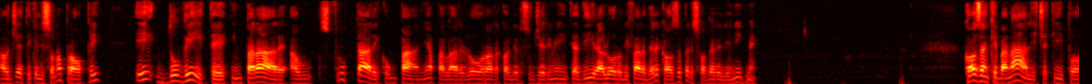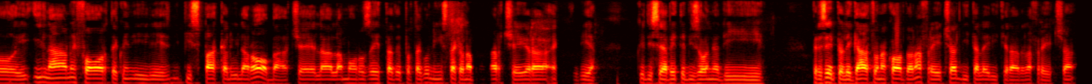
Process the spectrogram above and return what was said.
ha oggetti che gli sono propri e dovete imparare a sfruttare i compagni, a parlare loro, a raccogliere suggerimenti, a dire a loro di fare delle cose per risolvere gli enigmi. Cose anche banali, c'è tipo il nano è forte, quindi vi spacca lui la roba, c'è la, la morosetta del protagonista che è una brava arciera e così via. Quindi se avete bisogno di, per esempio, legato una corda a una freccia, dite a lei di tirare la freccia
